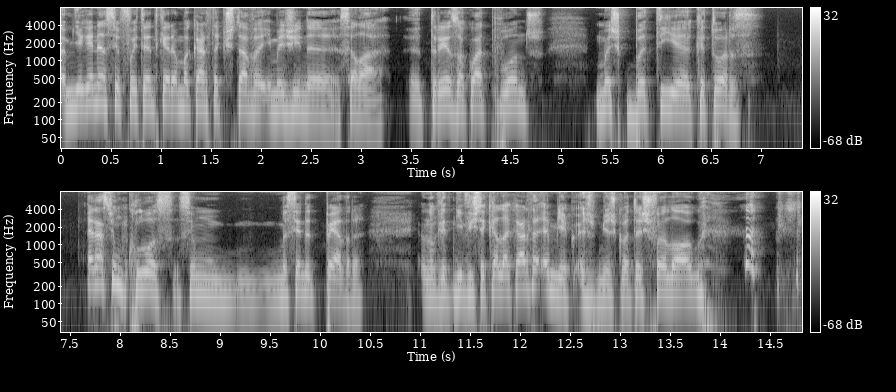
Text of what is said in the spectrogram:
A minha ganância foi tanto que era uma carta que estava, imagina, sei lá, 3 ou 4 pontos, mas que batia 14. Era assim um colosso, assim um- uma cena de pedra. Eu nunca tinha visto aquela carta, minha- as minhas cotas foi logo.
